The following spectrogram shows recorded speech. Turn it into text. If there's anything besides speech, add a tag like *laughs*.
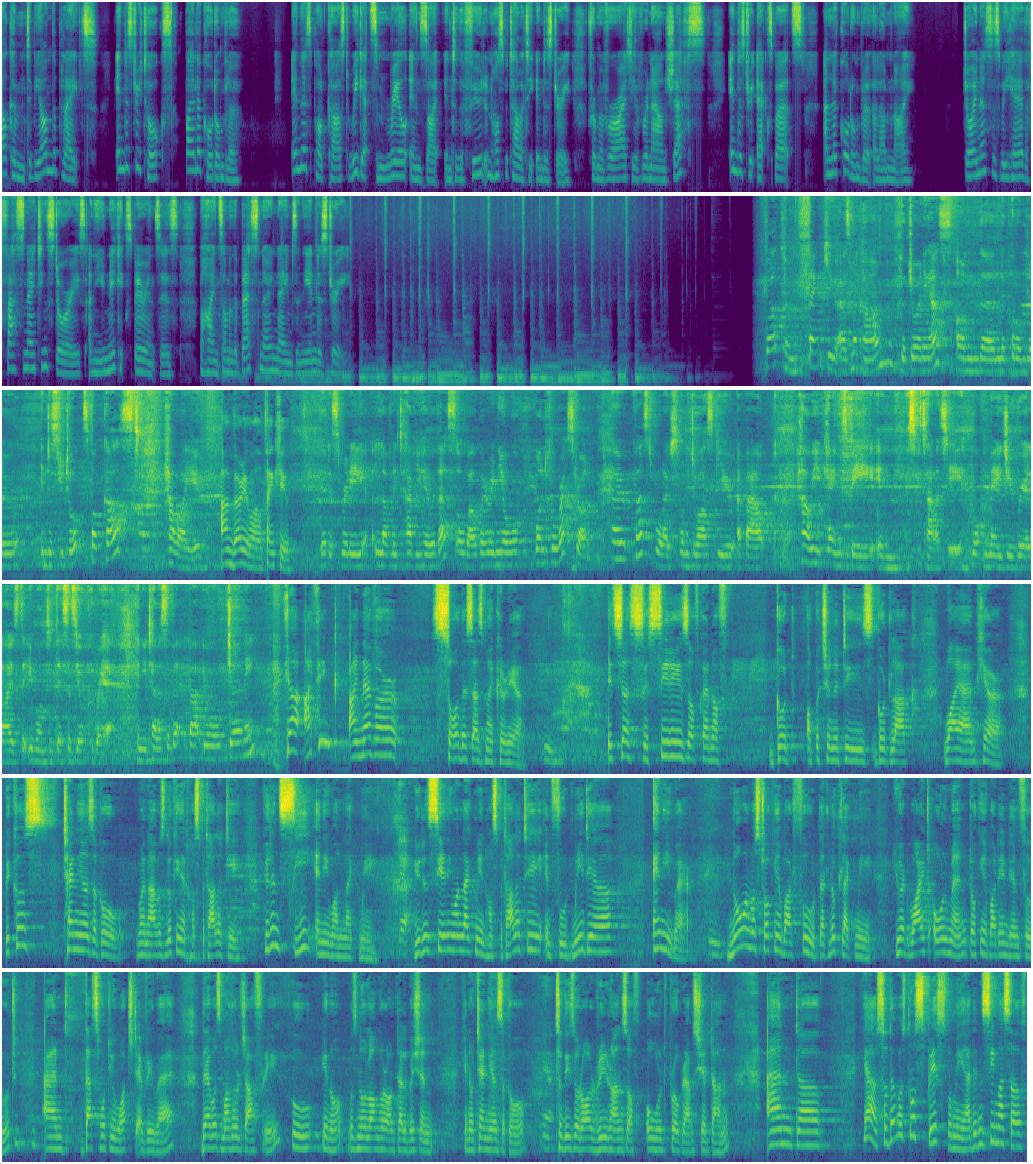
Welcome to Beyond the Plates, Industry Talks by Le Cordon Bleu. In this podcast, we get some real insight into the food and hospitality industry from a variety of renowned chefs, industry experts, and Le Cordon Bleu alumni. Join us as we hear the fascinating stories and unique experiences behind some of the best known names in the industry. Welcome. Thank you, Asma Khan, for joining us on the Le Cordon Bleu Industry Talks podcast. How are you? I'm very well, thank you. Good. It's really lovely to have you here with us, or well, we're in your wonderful restaurant. So, first of all, I just wanted to ask you about how you came to be in hospitality. What made you realise that you wanted this as your career? Can you tell us a bit about your journey? Yeah, I think I never saw this as my career. Mm it's just a series of kind of good opportunities, good luck, why I am here. Because 10 years ago, when I was looking at hospitality, you didn't see anyone like me. Yeah. You didn't see anyone like me in hospitality, in food media, anywhere. Mm. No one was talking about food that looked like me. You had white old men talking about Indian food, and that's what you watched everywhere. There was Madhur Jaffrey, who, you know, was no longer on television you know, 10 years ago. Yeah. So these were all reruns of old programs she had done. And uh, yeah, so there was no space for me. I didn't see myself.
